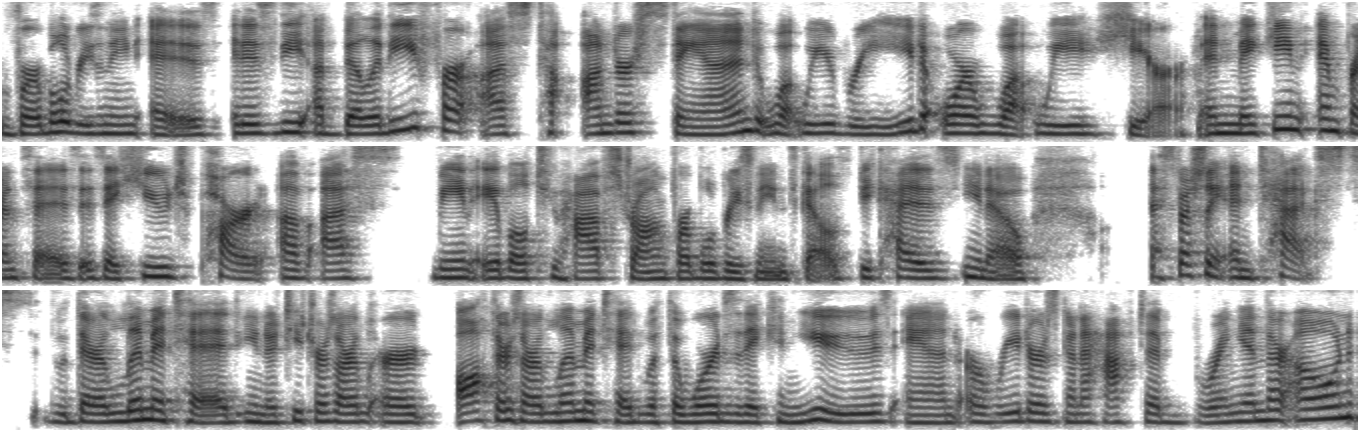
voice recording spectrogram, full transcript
verbal reasoning is it is the ability for us to understand what we read or what we hear. And making inferences is a huge part of us being able to have strong verbal reasoning skills because, you know, especially in texts, they're limited. You know, teachers are or authors are limited with the words they can use, and a reader is going to have to bring in their own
